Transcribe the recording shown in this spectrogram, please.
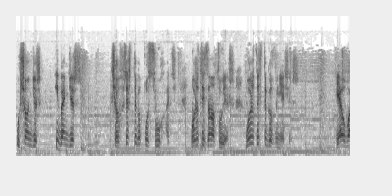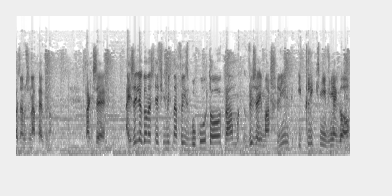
usiądziesz i będziesz chciał chociaż tego posłuchać. Może coś zanotujesz, może coś z tego wyniesiesz. Ja uważam, że na pewno. Także, a jeżeli oglądasz ten filmik na Facebooku, to tam wyżej masz link i kliknij w niego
